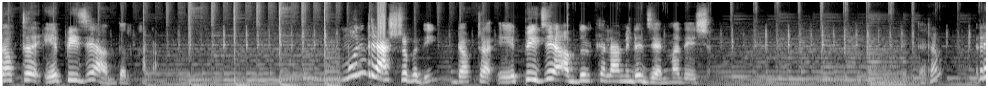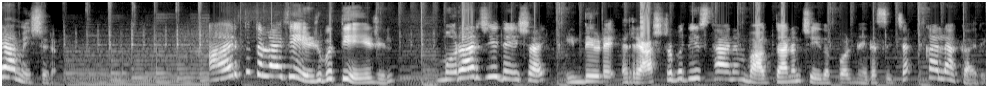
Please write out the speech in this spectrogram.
Doctor A P J Abdul Kalam. മുൻ രാഷ്ട്രപതി doctor A P J Abdul കലാമിന്റെ ജന്മദേശം. ഉത്തരം രാമേശ്വരം. ആയിരത്തി തൊള്ളായിരത്തി എഴുപത്തി ഏഴിൽ മൊറാർജി ദേശായ് ഇന്ത്യയുടെ രാഷ്ട്രപതി സ്ഥാനം വാഗ്ദാനം ചെയ്തപ്പോൾ നിരസിച്ച കലാകാരി.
